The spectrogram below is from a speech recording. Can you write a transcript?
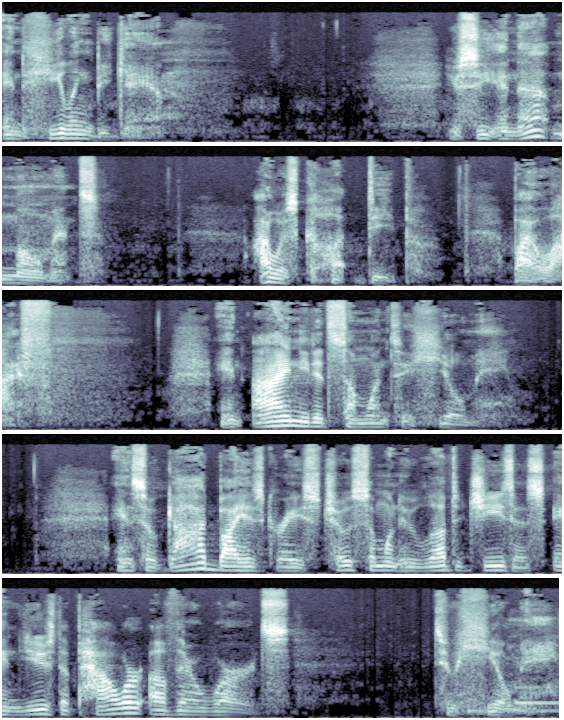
and healing began. You see, in that moment, I was cut deep by life. And I needed someone to heal me. And so God, by his grace, chose someone who loved Jesus and used the power of their words to heal me.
